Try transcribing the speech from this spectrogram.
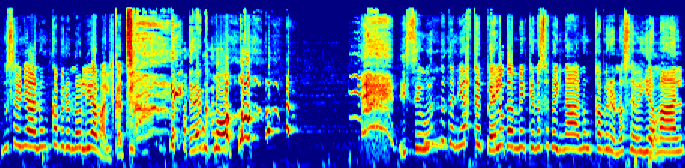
no se bañaba nunca, pero no olía mal, ¿cachai? Era como... y segundo tenía este pelo también que no se peinaba nunca, pero no se veía mal.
